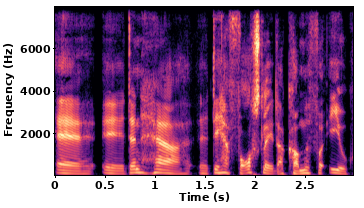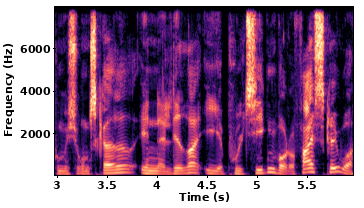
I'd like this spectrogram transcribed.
af øh, den her, øh, det her forslag, der er kommet fra EU-kommissionen, skrevet en leder i politikken, hvor du faktisk skriver,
